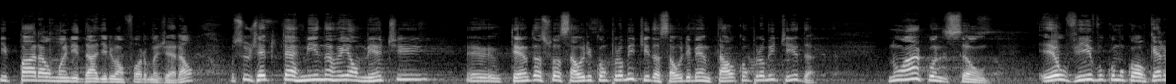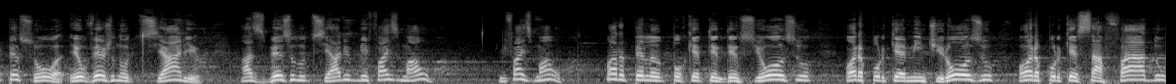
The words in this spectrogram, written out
e para a humanidade de uma forma geral, o sujeito termina realmente eh, tendo a sua saúde comprometida, a saúde mental comprometida. Não há condição. Eu vivo como qualquer pessoa. Eu vejo noticiário, às vezes o noticiário me faz mal. Me faz mal. Ora pela, porque é tendencioso, ora porque é mentiroso, ora porque é safado.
